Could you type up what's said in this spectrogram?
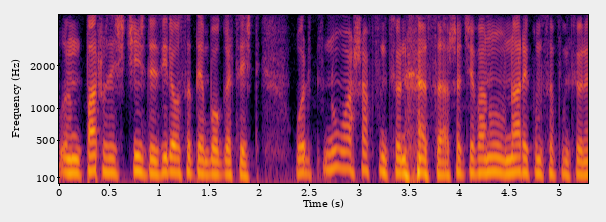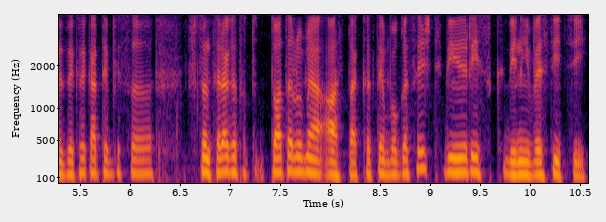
în 45 de zile o să te îmbogățești. Ori nu așa funcționează, așa ceva nu are cum să funcționeze. Cred că ar trebui să, să înțeleagă to- toată lumea asta, că te îmbogățești din risc, din investiții.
